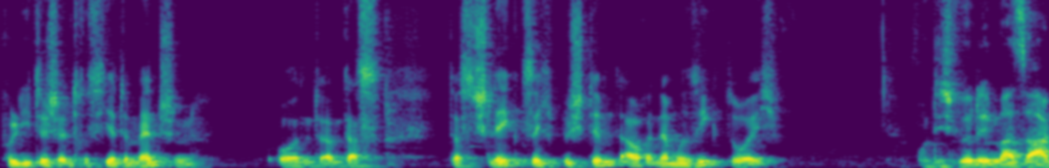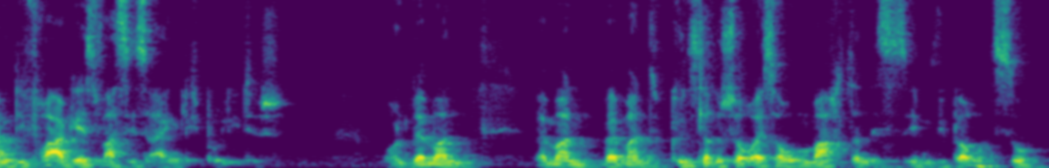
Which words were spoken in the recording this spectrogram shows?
politisch interessierte Menschen. Und ähm, das, das schlägt sich bestimmt auch in der Musik durch. Und ich würde immer sagen, die Frage ist, was ist eigentlich politisch? Und wenn man, wenn man, wenn man künstlerische Äußerungen macht, dann ist es eben wie bei uns so,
